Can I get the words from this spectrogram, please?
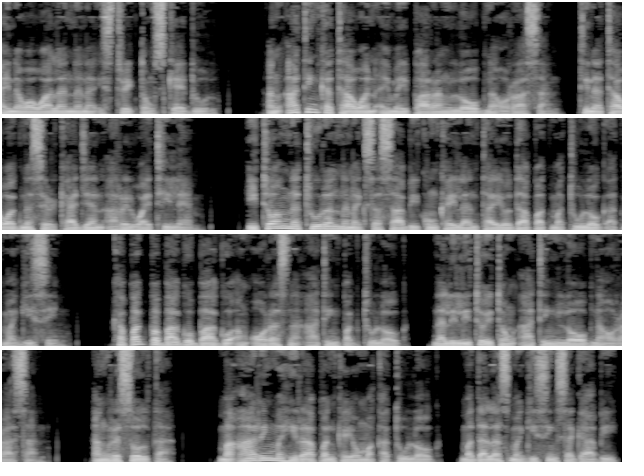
ay nawawalan na ng istriktong schedule. Ang ating katawan ay may parang loob na orasan, tinatawag na circadian rhythm. Ito ang natural na nagsasabi kung kailan tayo dapat matulog at magising. Kapag pabago-bago ang oras na ating pagtulog, nalilito itong ating loob na orasan. Ang resulta, maaring mahirapan kayong makatulog, madalas magising sa gabi,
